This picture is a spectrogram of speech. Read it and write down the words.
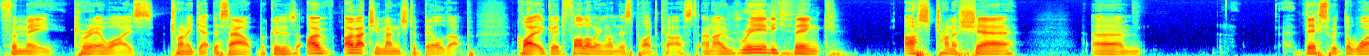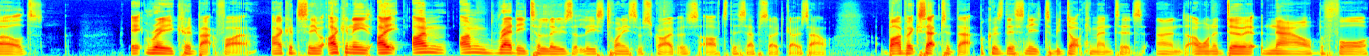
for me career wise trying to get this out because I've I've actually managed to build up quite a good following on this podcast and I really think us trying to share um, this with the world it really could backfire. I could see I can eas I I'm I'm ready to lose at least 20 subscribers after this episode goes out. But I've accepted that because this needs to be documented and I want to do it now before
